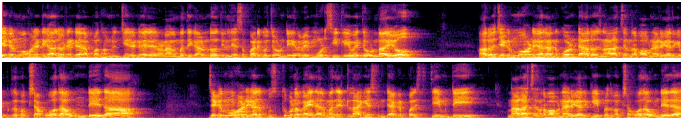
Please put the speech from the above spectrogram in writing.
జగన్మోహన్ రెడ్డి గారు రెండు వేల పంతొమ్మిది నుంచి రెండు వేల ఇరవై నాలుగు మధ్య కాలంలో తెలుగుదేశం పార్టీకి వచ్చేటువంటి ఇరవై మూడు సీట్లు ఏవైతే ఉన్నాయో ఆ రోజు జగన్మోహన్ రెడ్డి గారు అనుకుంటే ఆ రోజు నారా చంద్రబాబు నాయుడు గారికి ప్రతిపక్ష హోదా ఉండేదా? జగన్మోహన్ రెడ్డి గారు పుష్కమని ఒక ఐదారు మంది ఇట్లా లాగేస్తుంటే అక్కడ పరిస్థితి ఏమిటి? నారా చంద్రబాబు నాయుడు గారికి ప్రతిపక్ష హోదా ఉండేదా?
